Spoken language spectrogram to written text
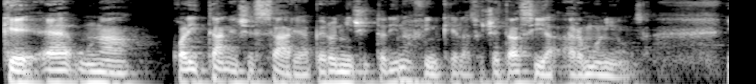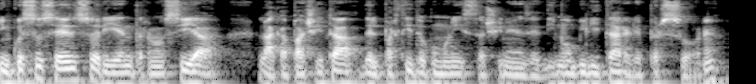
che è una qualità necessaria per ogni cittadino affinché la società sia armoniosa. In questo senso rientrano sia la capacità del Partito Comunista Cinese di mobilitare le persone,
